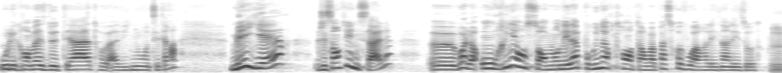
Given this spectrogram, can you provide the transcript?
ou les grands-messes de théâtre, Avignon, etc. Mais hier, j'ai senti une salle. euh, voilà, on rit ensemble. On est là pour 1h30, hein, on va pas se revoir les uns les autres. Mm.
